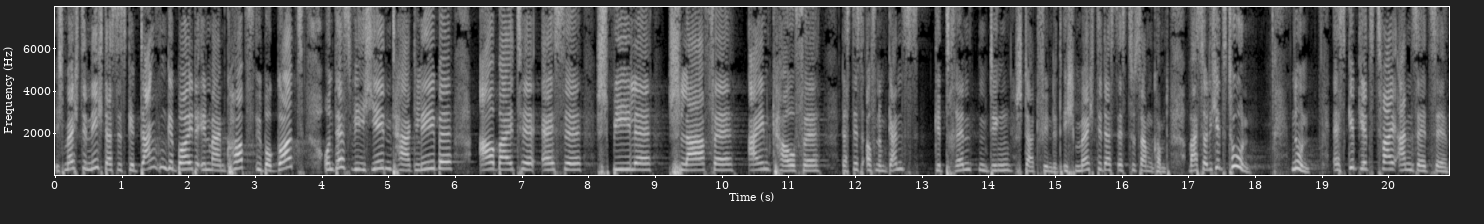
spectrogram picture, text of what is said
Ich möchte nicht, dass das Gedankengebäude in meinem Kopf über Gott und das, wie ich jeden Tag lebe, arbeite, esse, spiele, schlafe, einkaufe, dass das auf einem ganz getrennten Ding stattfindet. Ich möchte, dass das zusammenkommt. Was soll ich jetzt tun? Nun, es gibt jetzt zwei Ansätze,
